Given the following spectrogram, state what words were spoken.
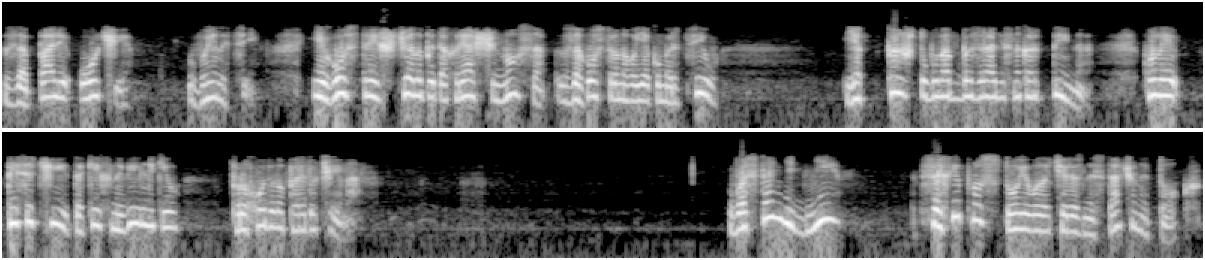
Запалі очі, вилиці і гострі щелепи та хрящ носа, загостреного як у мерців, яка ж то була б безрадісна картина, коли тисячі таких невільників проходило перед очима. В останні дні цехи простоювали через нестачу ниток.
